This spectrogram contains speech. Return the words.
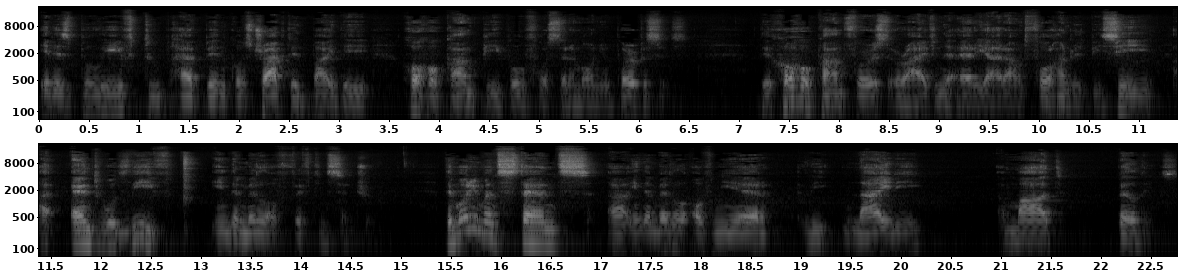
It is believed to have been constructed by the Hohokam people for ceremonial purposes. The Hohokam first arrived in the area around 400 BC uh, and would leave in the middle of 15th century. The monument stands uh, in the middle of nearly 90 mud buildings.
